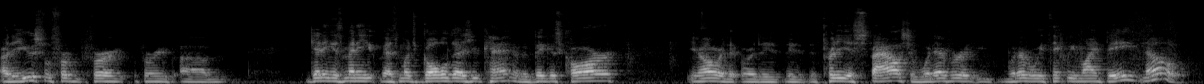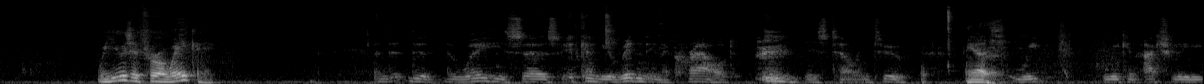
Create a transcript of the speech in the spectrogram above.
Are they useful for for for um, getting as many as much gold as you can, or the biggest car, you know, or the or the, the, the prettiest spouse, or whatever whatever we think we might be? No. We use it for awakening. And the, the, the way he says it can be ridden in a crowd is telling too. Yes. We we can actually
